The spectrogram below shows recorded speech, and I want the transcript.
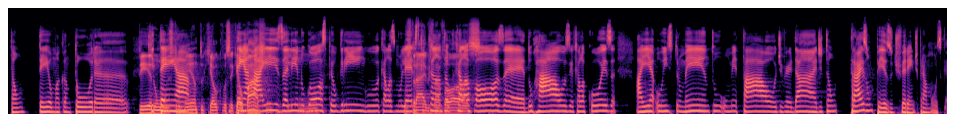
Então, ter uma cantora Ter Que um a- instrumento que é o que você que quer, tem o a baixo. raiz ali no gospel gringo, aquelas mulheres que cantam com aquela voz. voz é, do house, aquela coisa. Aí é o instrumento, o metal de verdade. Então, traz um peso diferente para a música.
